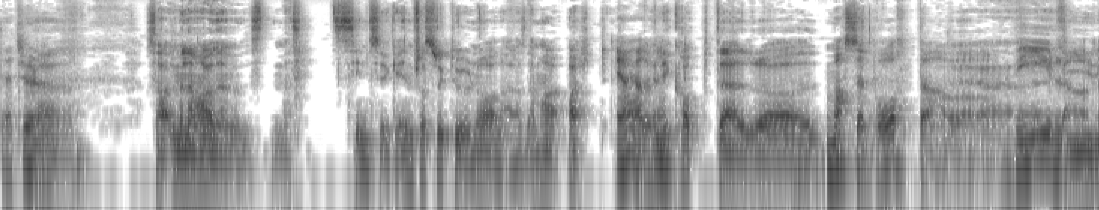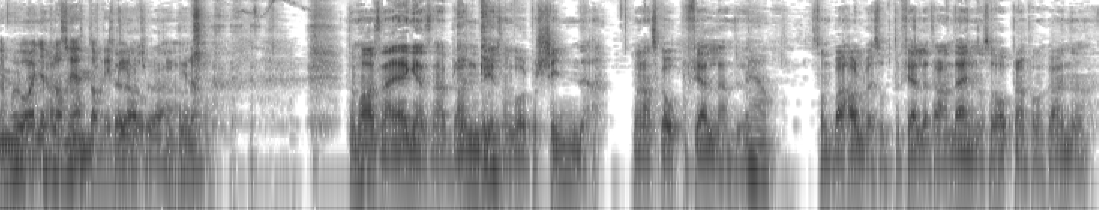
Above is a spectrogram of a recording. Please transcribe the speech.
Det tror jeg. Så, men de har jo den mest sinnssyke infrastrukturen òg der. Altså, de har alt. Ja, ja. Helikopter og Masse båter og biler. De har jo alle planetene i bilene. De har en sånn egen sånn brannbil som går på skinner når de skal opp på fjellet en tur. Ja. Sånn bare halvveis opp til fjellet tar de den, og så hopper de på noe annet.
